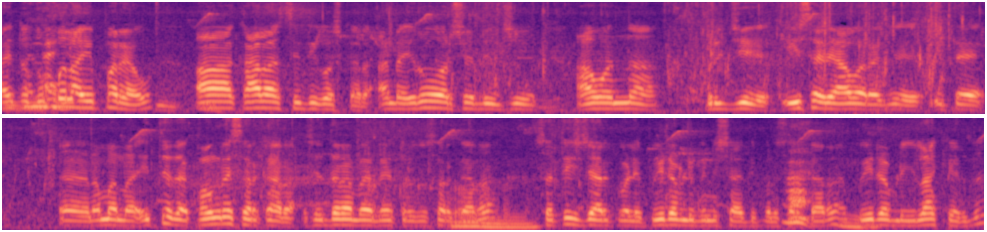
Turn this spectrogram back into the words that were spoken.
ಆಯ್ತು, ದುಂಬಲ ಇಪ್ಪರೆ ಆ ಕಾಲ ಸ್ಥಿತಿಗೋಸ್ಕರ. ಅಂಡ ಇರೋ ವರ್ಷ ದಿಂಚಿ ಅವನ್ನ ಬ್ರಿಡ್ಜ್ ಈ ಸರಿ ಯಾವರಾಗಿ ಇತ್ತೆ ನಮ್ಮನ್ನ ಇತ್ತದ ಕಾಂಗ್ರೆಸ್ ಸರ್ಕಾರ, ಸಿದ್ದರಾಮಯ್ಯ ನೇತೃತ್ವದ ಸರ್ಕಾರ, Satish Jarkiholi, P W minister ಸರ್ಕಾರ, ಪಿ ಡಬ್ಲ್ಯೂ ಇಲಾಖೆ ಹಿಡಿದು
